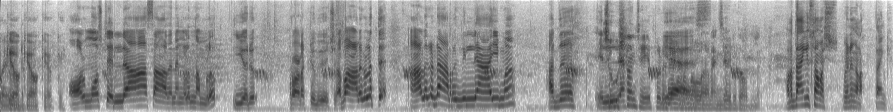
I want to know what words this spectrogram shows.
okay okay okay okay almost എല്ലാ സാധനങ്ങളും നമ്മൾ ഈ ഒരു പ്രോഡക്റ്റ് ഉപയോഗിച്ചു അപ്പോൾ ആളുകളുടെ ആളുകളുടെ അറിവില്ലായ്മ അത് ചൂഷണം ചെയ്യപ്പെടുക. എന്നുള്ളതാണ് എന്റെ ഒരു തോന്നൽ അപ്പോൾ താങ്ക് യു സോ മച്ച് കാണാം താങ്ക് യു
